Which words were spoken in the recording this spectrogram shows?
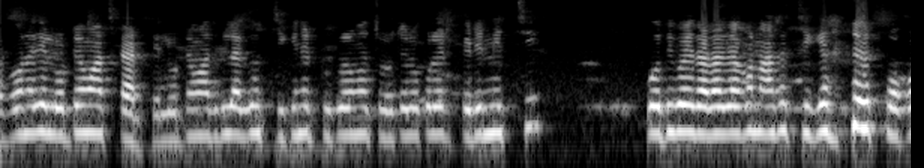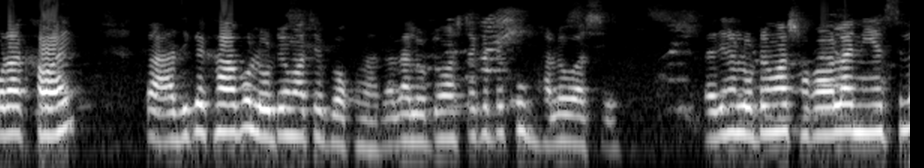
এখন এই যে লোটে মাছ কাটতে লোটে মাছগুলো একদম চিকেনের টুকরোর মতো ছোটো ছোটো করে কেটে নিচ্ছি। প্রতিবার দাদা যখন আসে চিকেনের পকোড়া খাওয়াই তো আজকে খাওয়াবো লোটে মাছের পকোড়া। দাদা লোটে মাছটা খেতে খুব ভালোবাসে। তাই জন্য লোটে মাছ সকালবেলা নিয়ে এসেছিল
